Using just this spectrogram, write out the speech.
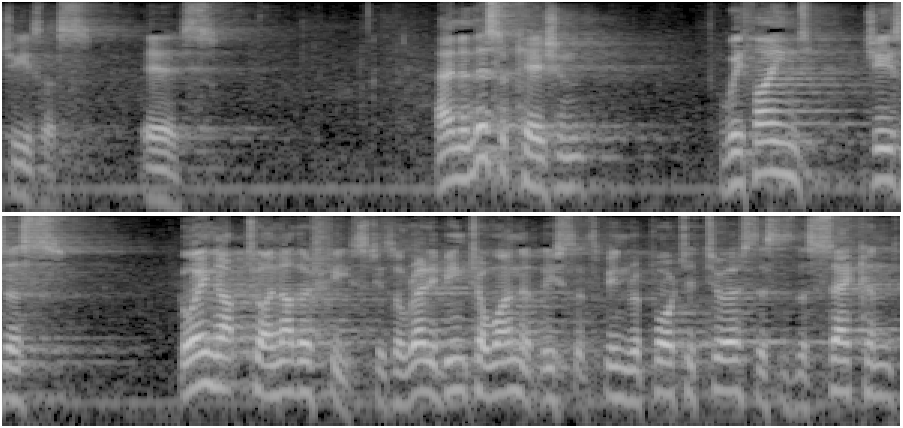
Jesus is. And in this occasion, we find Jesus going up to another feast. He's already been to one, at least that's been reported to us. This is the second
